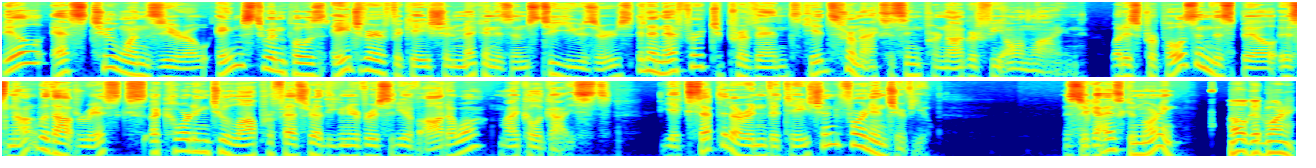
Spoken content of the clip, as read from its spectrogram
Bill S210 aims to impose age verification mechanisms to users in an effort to prevent kids from accessing pornography online. What is proposed in this bill is not without risks, according to law professor at the University of Ottawa, Michael Geist. He accepted our invitation for an interview. Mr. Geist, good morning. Oh, good morning.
